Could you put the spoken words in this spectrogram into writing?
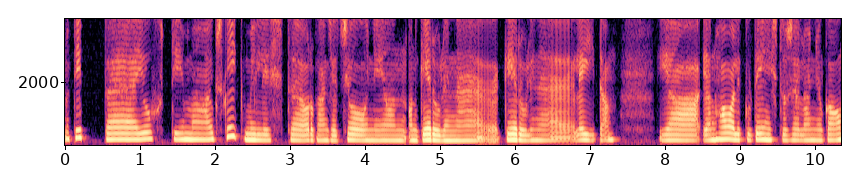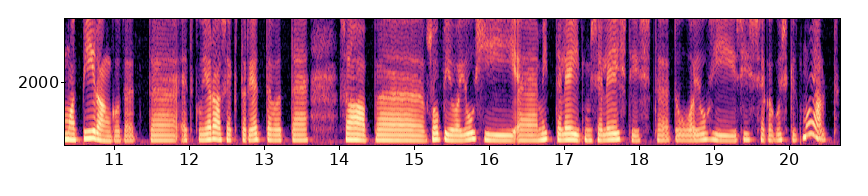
no tipp juhtima ükskõik millist organisatsiooni on, on keeruline, keeruline leida. ja, ja noh, avalikul teenistusel on ju ka omad piirangud, et, et kui erasektori ettevõte saab äh, sobiva juhi äh, mitteleidmisel Eestist äh, tuua juhi sisse ka kuskilt mujalt,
